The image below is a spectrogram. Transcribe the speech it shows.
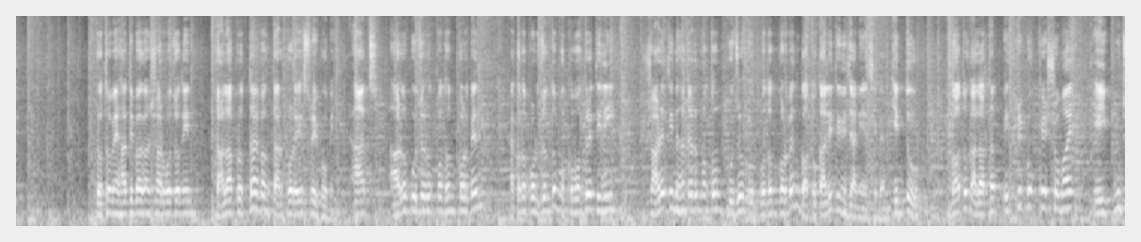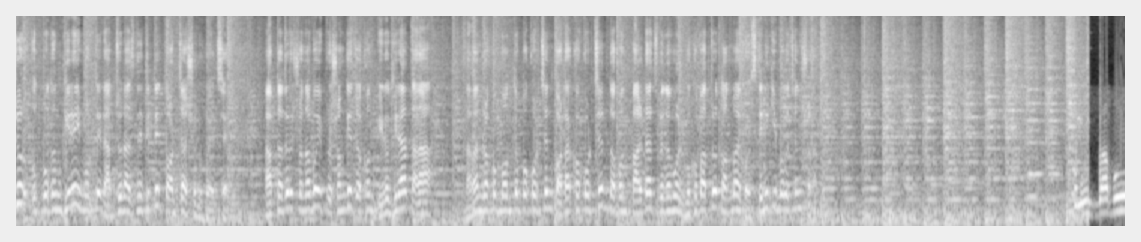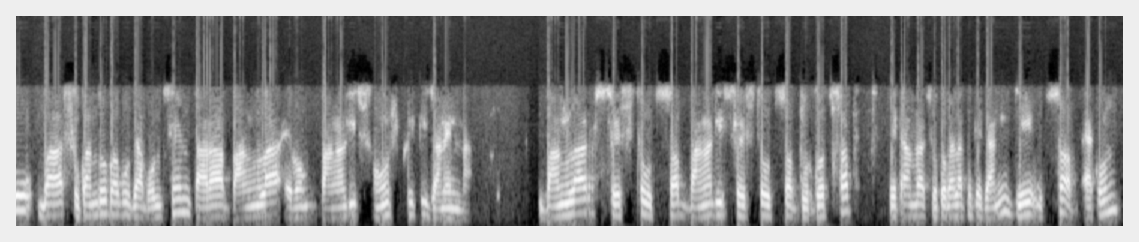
প্রথমে হাতিবাগান সর্বজনীন, তালা প্রত্যয় এবং তারপরে শ্রীভূমি। আজ আরও পুজোর উদ্বোধন করবেন এখনও পর্যন্ত মুখ্যমন্ত্রী তিনি সাড়ে তিন হাজারের মতন পুজোর উদ্বোধন করবেন, গতকালই তিনি জানিয়েছিলেন। কিন্তু গতকাল অর্থাৎ পিতৃপক্ষের সময় এই পুজোর উদ্বোধন ঘিরে এই মুহূর্তে রাজ্য রাজনীতিতে চর্চা শুরু হয়েছে। আপনাদের শোনাবো এই প্রসঙ্গে যখন বিরোধীরা তারা নানান রকম মন্তব্য করছেন, কটাক্ষ করছেন, তখন পাল্টা তৃণমূল মুখপাত্র তন্ময় ঘোষ। তিনি কি বলেছেন শোনাবো। বাবু বা সুকান্ত বাবু যা বলছেন, তারা বাংলা এবং বাঙালির সংস্কৃতি জানেন না। বাংলার শ্রেষ্ঠ উৎসব, বাঙালির শ্রেষ্ঠ উৎসব, দুর্গোৎসব এটা আমরা ছোটবেলা থেকে জানি, যে উৎসব এখন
